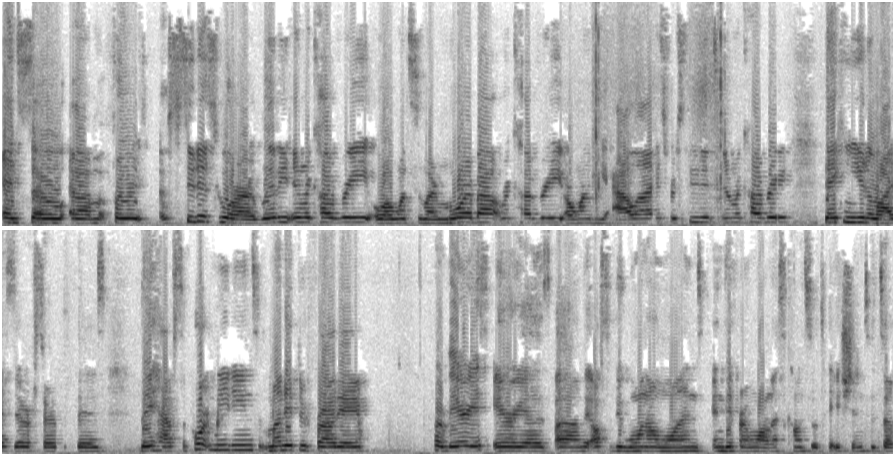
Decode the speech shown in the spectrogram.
And so, um, for students who are living in recovery or want to learn more about recovery or want to be allies for students in recovery, they can utilize their services. They have support meetings Monday through Friday for various areas. Um, they also do one on ones and different wellness consultations. And so,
